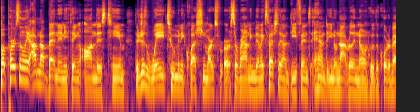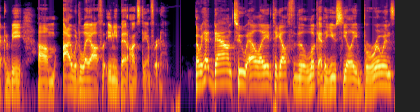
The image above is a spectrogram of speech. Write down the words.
But personally, I'm not betting anything on this team. There's just way too many question marks surrounding them, especially on defense, and you know, not really knowing who the quarterback could be. Um, I would lay off any bet on Stanford. Now we head down to LA to take off the look at the UCLA Bruins.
